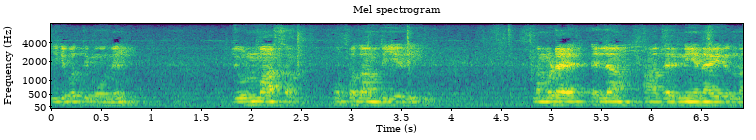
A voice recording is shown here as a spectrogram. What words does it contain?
ഇരുപത്തി മൂന്നിൽ ജൂൺ മാസം മുപ്പതാം തീയതി നമ്മുടെ എല്ലാം ആദരണീയനായിരുന്ന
